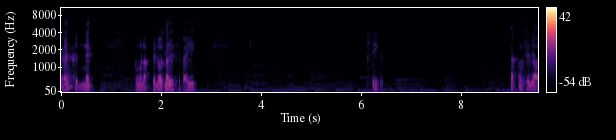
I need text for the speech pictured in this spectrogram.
ah. internet, como las pelotas de este país. Estás congelado.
